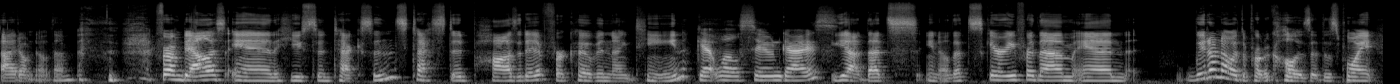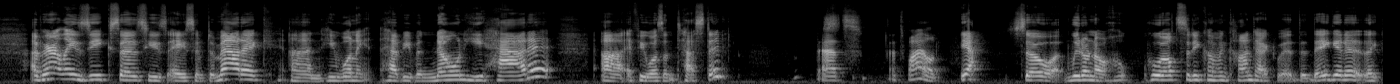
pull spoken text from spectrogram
I don't know them, from Dallas and Houston Texans tested positive for COVID 19. Get well soon, guys. Yeah, that's, you know, that's scary for them. And we don't know what the protocol is at this point. Apparently, Zeke says he's asymptomatic and he wouldn't have even known he had it uh, if he wasn't tested. That's that's wild. Yeah. So we don't know who, who else did he come in contact with. Did they get it? Like,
